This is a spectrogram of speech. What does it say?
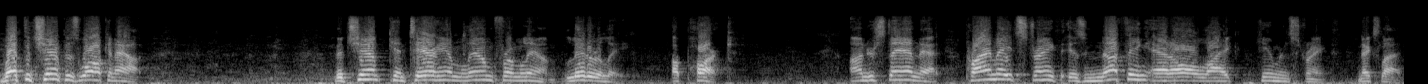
But the chimp is walking out. The chimp can tear him limb from limb, literally, apart. Understand that. Primate strength is nothing at all like human strength. Next slide.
